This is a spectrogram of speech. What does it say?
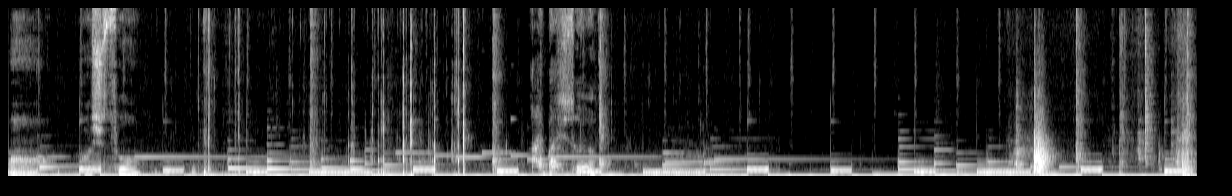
아, 맛있어. you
